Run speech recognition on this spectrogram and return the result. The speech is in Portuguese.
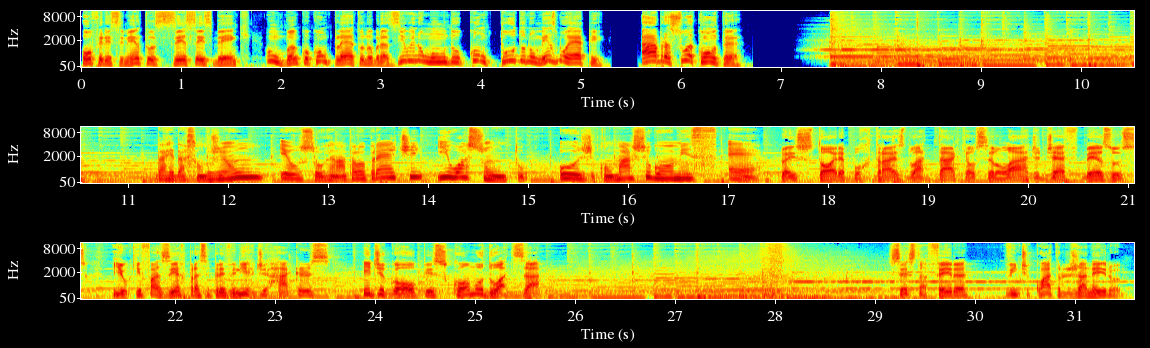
Oferecimento C6 Bank, um banco completo no Brasil e no mundo, com tudo no mesmo app. Abra sua conta. Da redação do G1, eu sou Renata Loprete e o assunto, hoje com Márcio Gomes, é. A história por trás do ataque ao celular de Jeff Bezos e o que fazer para se prevenir de hackers e de golpes como o do WhatsApp. Sexta-feira, 24 de janeiro.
